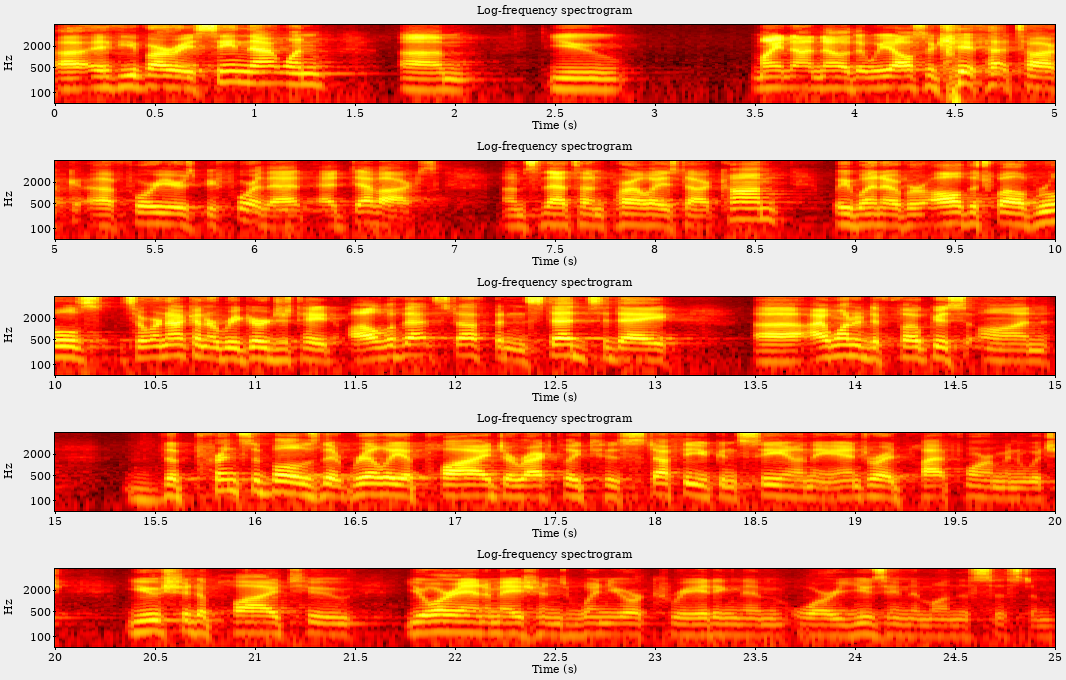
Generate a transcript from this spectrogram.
Uh, if you've already seen that one, um, you might not know that we also gave that talk uh, four years before that at Devoxx. Um, so that's on parleys.com. We went over all the 12 rules. So we're not going to regurgitate all of that stuff, but instead today, uh, I wanted to focus on the principles that really apply directly to stuff that you can see on the Android platform in which you should apply to your animations when you're creating them or using them on the system.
